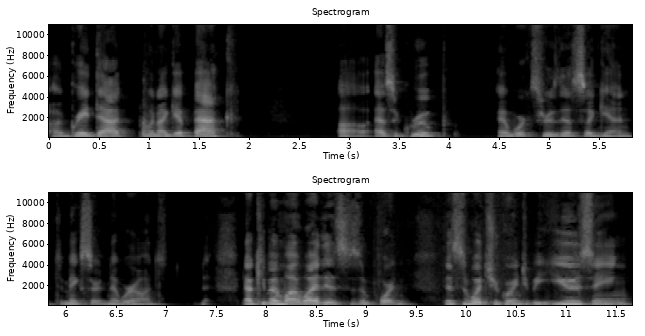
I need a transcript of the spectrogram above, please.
uh, grade that when I get back uh, as a group and work through this again to make certain that we're on. Now, keep in mind why this is important. This is what you're going to be using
